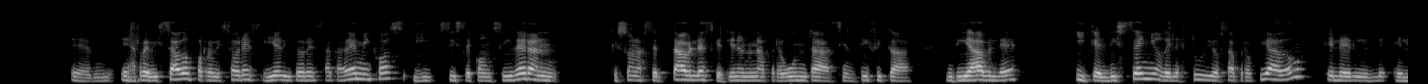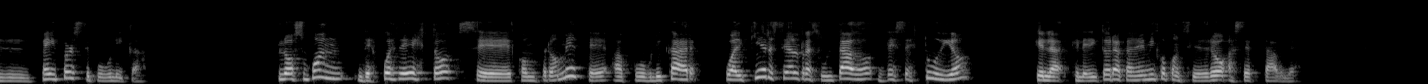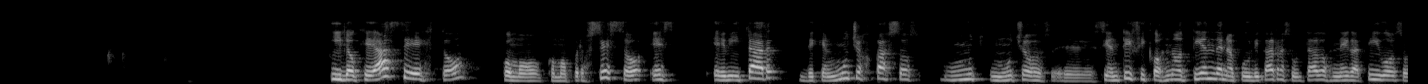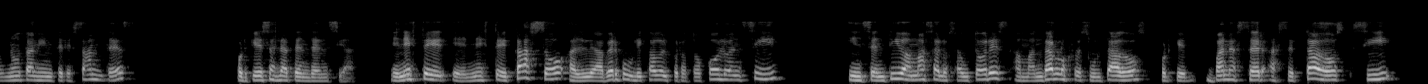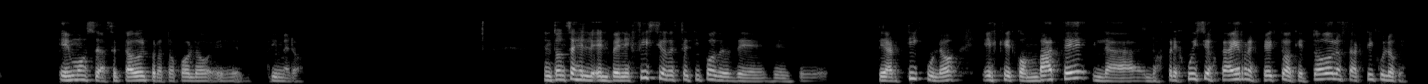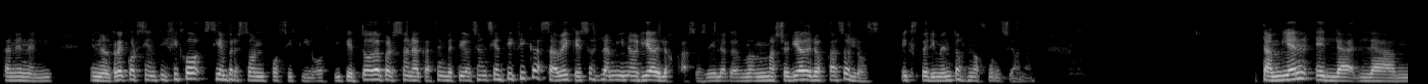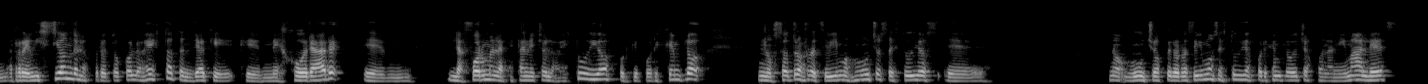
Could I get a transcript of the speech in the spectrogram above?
em, es revisado por revisores y editores académicos, y si se consideran que son aceptables, que tienen una pregunta científica viable, y que el diseño del estudio es apropiado, el paper se publica. PLOS ONE, después de esto, se compromete a publicar cualquier sea el resultado de ese estudio que, el editor académico consideró aceptable. Y lo que hace esto como, proceso es evitar de que en muchos casos muchos eh, científicos no tienden a publicar resultados negativos o no tan interesantes, porque esa es la tendencia. En este, en este caso, al haber publicado el protocolo en sí, incentiva más a los autores a mandar los resultados porque van a ser aceptados si hemos aceptado el protocolo eh, primero. Entonces el, beneficio de este tipo de, de artículo es que combate los prejuicios que hay respecto a que todos los artículos que están en el, en el récord científico siempre son positivos, y que toda persona que hace investigación científica sabe que eso es la minoría de los casos, y en la mayoría de los casos los experimentos no funcionan. También en eh, la, revisión de los protocolos esto tendría que, mejorar em, la forma en la que están hechos los estudios, porque por ejemplo, nosotros recibimos muchos estudios eh, no muchos, pero recibimos estudios, por ejemplo, hechos con animales,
